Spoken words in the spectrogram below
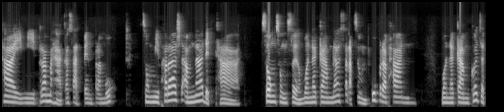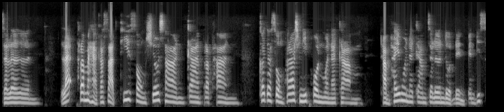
ไทยมีพระมหากษัตริย์เป็นประมุขทรงมีพระราชอำนาจเด็ดขาด ทรงส่งเสริมวรรณกรรมและสนับสนุนผู้ประพันธ์ วรรณกรรมก็จะเจริญ และพระมหากษัตริย์ที่ทรงเชี่ยวชาญการประพันธ์ ก็จะทรงพระราชนิพนธ์วรรณกรรม ทำให้วรรณกรรมเจริญโดดเด่นเป็นพิเศ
